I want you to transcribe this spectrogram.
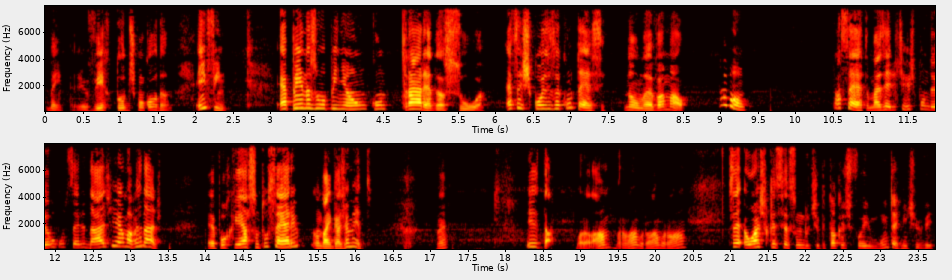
Bem, é ver todos concordando. Enfim, é apenas uma opinião contrária da sua. Essas coisas acontecem, não leva a mal. Tá bom, tá certo, mas ele te respondeu com seriedade e é uma verdade. É porque assunto sério não dá engajamento, né? E tá, bora lá, bora lá, bora lá, bora lá. Eu acho que esse assunto do TikTok foi muita gente ver.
